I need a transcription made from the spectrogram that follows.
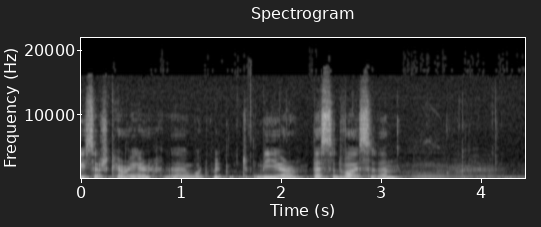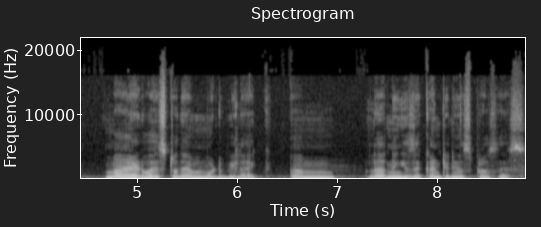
research career? Uh, what would be your best advice to them? my advice to them would be like um, learning is a continuous process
